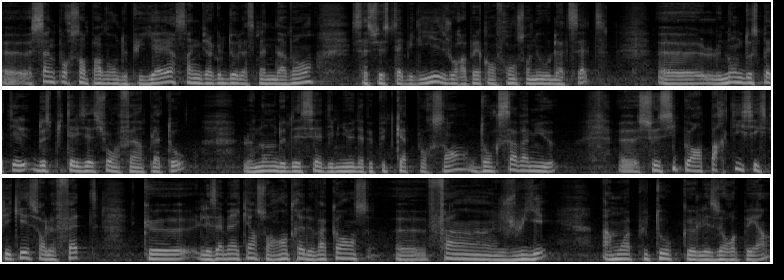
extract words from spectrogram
5% pardon depuis hier, 5,2 la semaine d'avant. Ça se stabilise. Je vous rappelle qu'en France, on est au-delà de 7. Euh, le nombre d'hospitalisations a fait un plateau. Le nombre de décès a diminué d'à peu plus de 4%. Donc ça va mieux. Euh, ceci peut en partie s'expliquer sur le fait que les Américains sont rentrés de vacances euh, fin juillet un mois plus tôt que les Européens.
